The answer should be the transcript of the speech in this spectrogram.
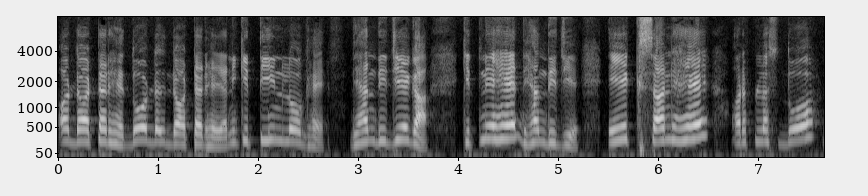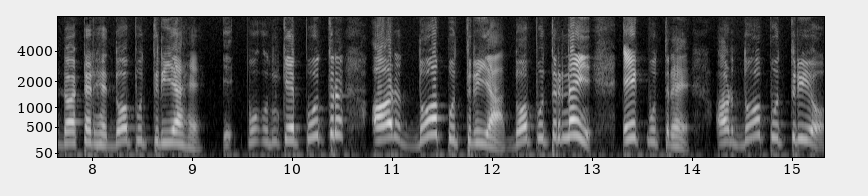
और डॉटर है। दो डॉटर है, यानी कि तीन लोग हैं। ध्यान दीजिएगा, कितने हैं? ध्यान दीजिए। एक सन है और प्लस दो डॉटर है, दो पुत्रिया है। उनके पुत्र और दो पुत्रिया। दो पुत्र नहीं, एक पुत्र है। और दो पुत्रियों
